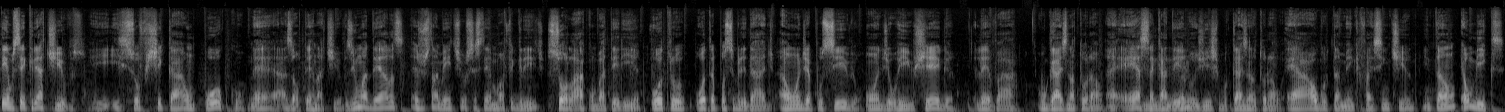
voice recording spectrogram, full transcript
temos que ser criativos e, e sofisticar um pouco né, as alternativas. E uma delas é justamente o sistema off-grid, solar com bateria. Outro, outra possibilidade, aonde é possível, onde o rio chega, levar o gás natural. É, Essa cadeia logística do gás natural é algo também que faz sentido. Então, é um mix.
